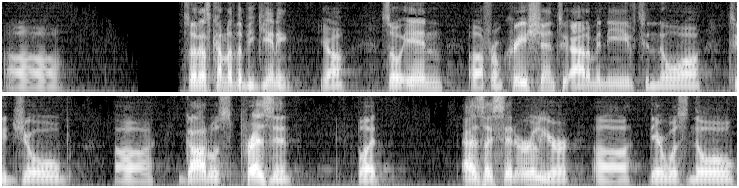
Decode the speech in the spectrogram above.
Uh, so that's kind of the beginning. Yeah. So in uh, from creation to Adam and Eve to Noah to Job, uh, God was present, but as I said earlier, uh, there was no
